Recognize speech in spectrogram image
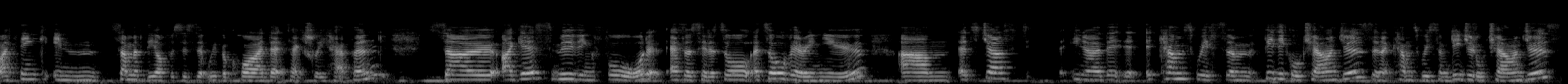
I think in some of the offices that we've acquired, that's actually happened. So I guess moving forward, as I said, it's all it's all very new. Um, it's just you know it, it, comes with some physical challenges and it comes with some digital challenges.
